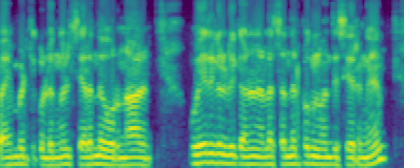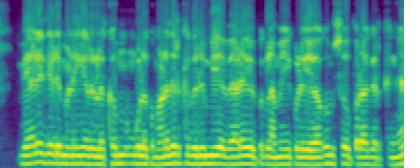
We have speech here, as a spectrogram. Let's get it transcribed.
பயன்படுத்திக் கொள்ளுங்கள். சிறந்த ஒரு நாள். உயர்கல்விக்கான நல்ல சந்தர்ப்பங்கள் வந்து சேருங்க. வேலை தேடும் இளைஞர்களுக்கும் உங்களுக்கு மனதிற்கு விரும்பிய வேலை வாய்ப்புகள் அமையக்கூடிய யோகம் சூப்பராக இருக்குங்க.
